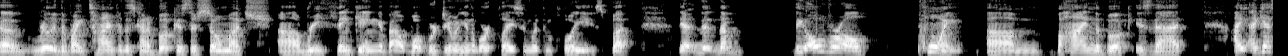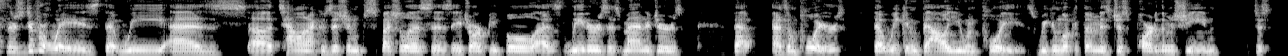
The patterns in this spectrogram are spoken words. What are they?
uh, really the right time for this kind of book because there's so much uh, rethinking about what we're doing in the workplace and with employees. But the the, the overall point um, behind the book is that. I, I, guess there's different ways that we, as uh, talent acquisition specialists, as HR people, as leaders, as managers, that as employers, that we can value employees. We can look at them as just part of the machine, just,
